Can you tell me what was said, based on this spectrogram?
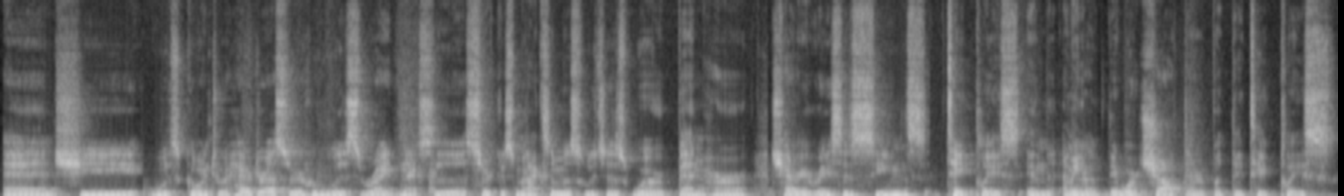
And she was going to a hairdresser who was right next to the Circus Maximus, which is where Ben Hur chariot races scenes take place. In I mean, Okay. they weren't shot there, but they take place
